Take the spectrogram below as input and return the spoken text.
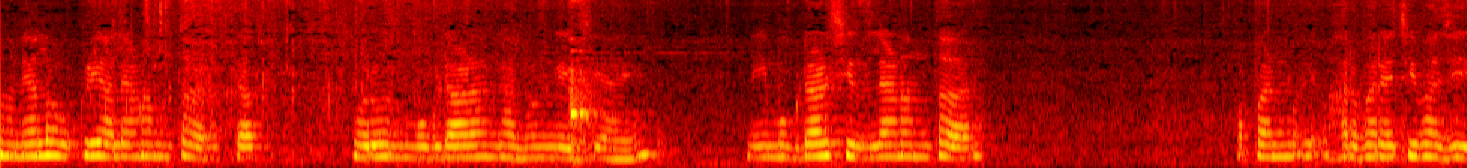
पाण्याला उकळी आल्यानंतर त्यात वरून मुगडाळ घालून घ्यायची आहे. आणि मुगडाळ शिजल्यानंतर आपण हरभऱ्याची भाजी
